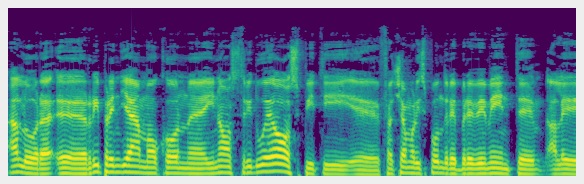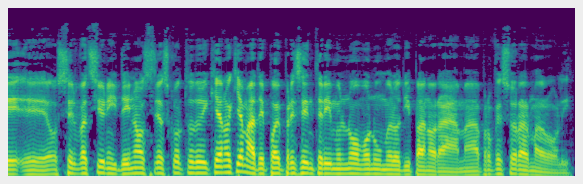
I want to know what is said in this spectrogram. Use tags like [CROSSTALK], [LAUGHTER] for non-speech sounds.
Allora, eh, riprendiamo con eh, i nostri due ospiti, eh, facciamo rispondere brevemente alle eh, osservazioni dei nostri ascoltatori che hanno chiamato e poi presenteremo il nuovo numero di Panorama. Professor Armaroli.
